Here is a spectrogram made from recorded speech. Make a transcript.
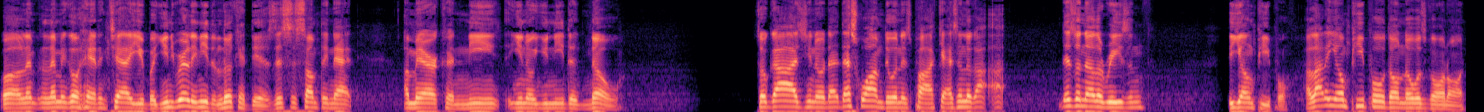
"Well, let, let me go ahead and tell you, but you really need to look at this. This is something that America needs. You know, you need to know." So, guys, you know that that's why I'm doing this podcast. And look, I, I, there's another reason the young people. A lot of young people don't know what's going on.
